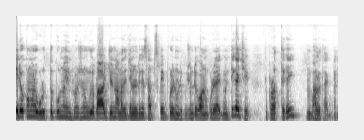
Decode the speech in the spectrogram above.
এরকম আমার গুরুত্বপূর্ণ ইনফরমেশনগুলো পাওয়ার জন্য আমাদের চ্যানেলটাকে সাবস্ক্রাইব করে নোটিফিকেশনটাকে অন করে রাখবেন, ঠিক আছে? তো প্রত্যেকেই ভালো থাকবেন।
